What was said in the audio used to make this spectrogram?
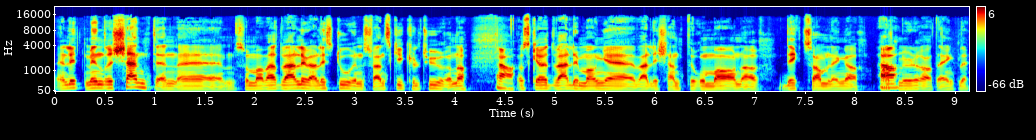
En litt mindre kjent en, eh, som har vært veldig veldig stor i den svenske kulturen. da ja. Og skrevet veldig mange veldig kjente romaner, diktsamlinger, Ja. alt mulig rart, egentlig.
